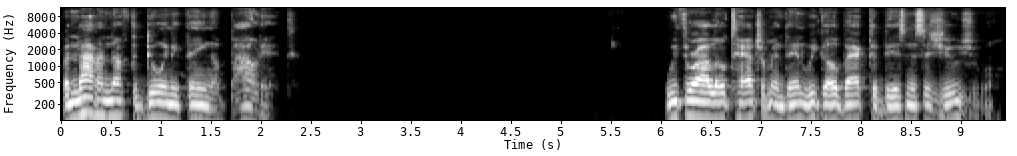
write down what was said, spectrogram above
but not enough to do anything about it. We throw our little tantrum and then we go back to business as usual.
